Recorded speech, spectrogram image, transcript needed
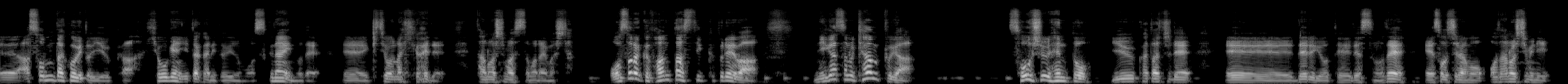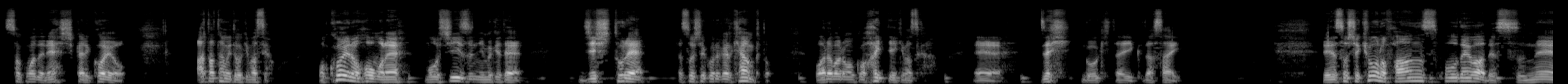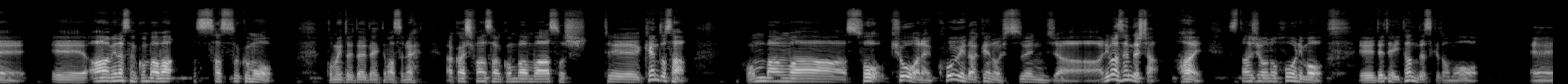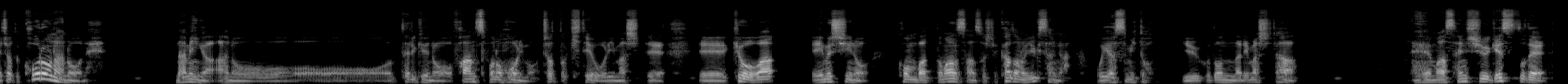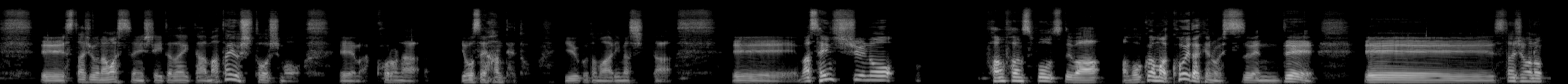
えー、遊んだ声というか、表現豊かにというのも少ないので、えー、貴重な機会で楽しませてもらいました。おそらくファンタスティックプレイは、2月のキャンプが総集編という形で、えー、出る予定ですので、えー、そちらもお楽しみに、そこまでね、しっかり声を温めておきますよ。もう声の方もね、もうシーズンに向けて、自主トレ、そしてこれからキャンプと、我々もこう入っていきますから、えー、ぜひご期待ください。えー、そして今日のファンスポではですね、えー、あ、皆さんこんばんは。早速もうコメントいただいてますね。明石ファンさんこんばんは。そして、ケントさん。こんばんは。そう、今日はね、声だけの出演じゃありませんでした。はい。スタジオの方にも、えー、出ていたんですけども、えー、ちょっとコロナのね、波が、あのー、テレキューのファンスポの方にもちょっと来ておりまして、えー、今日は MC のコンバットマンさん、そして角野ゆきさんがお休みということになりました。えー、まあ先週ゲストで、えー、スタジオ生出演していただいた又吉投手も、えー、まあコロナ陽性判定ということもありました。え、まあ、先週のファンファンスポーツでは、僕はまあ声だけの出演で、え、スタジオの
